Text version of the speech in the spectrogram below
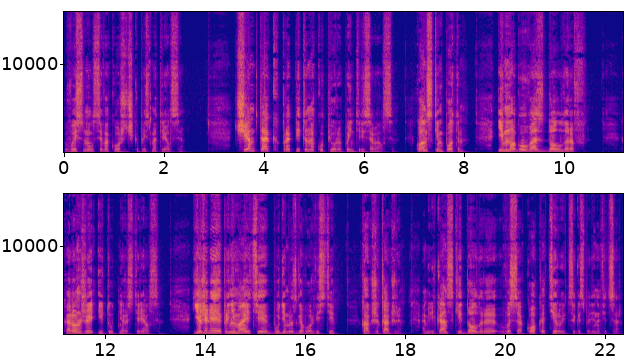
высунулся в окошечко, присмотрелся. Чем так пропитана купюра, поинтересовался. Конским потом. И много у вас долларов? Харон же и тут не растерялся. Ежели принимаете, будем разговор вести. Как же, как же. Американские доллары высоко котируются, господин офицер.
